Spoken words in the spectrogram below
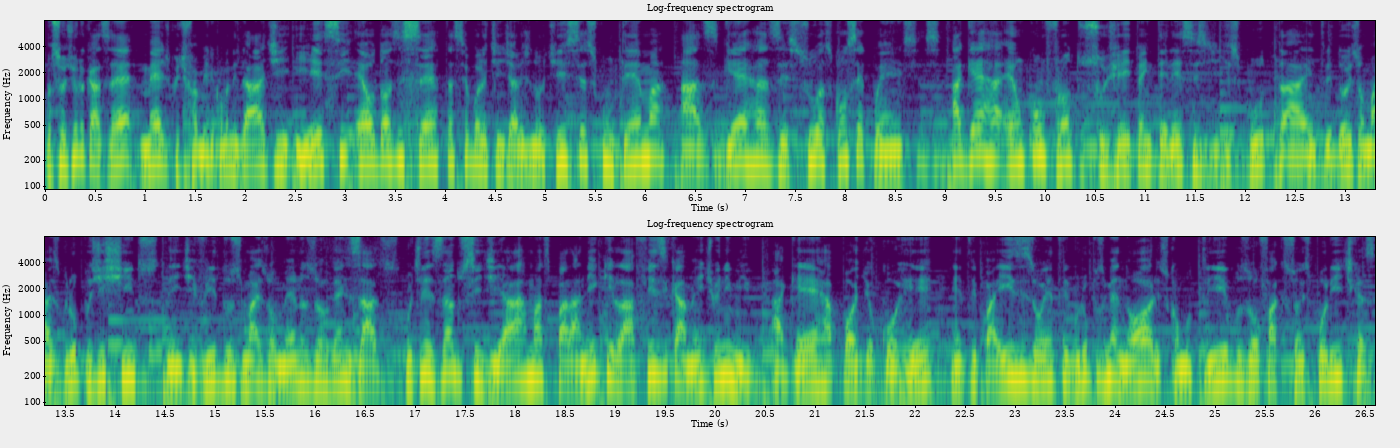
eu sou Júlio Cazé, médico de família e comunidade, e esse é o Dose Certa, seu boletim diário de notícias com o tema As Guerras e Suas Consequências. A guerra é um confronto sujeito a interesses de disputa entre dois ou mais grupos distintos de indivíduos mais ou menos organizados, utilizando-se de armas para aniquilar fisicamente o inimigo. A guerra pode ocorrer entre países ou entre grupos menores, como tribos ou facções políticas,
